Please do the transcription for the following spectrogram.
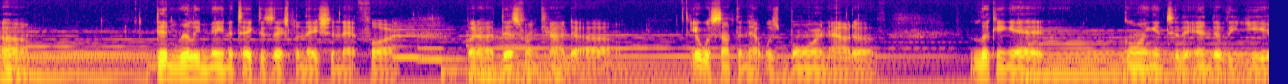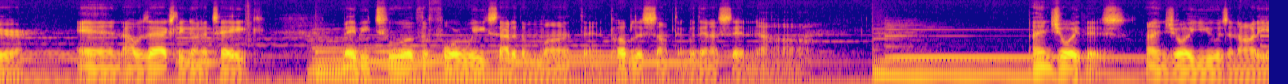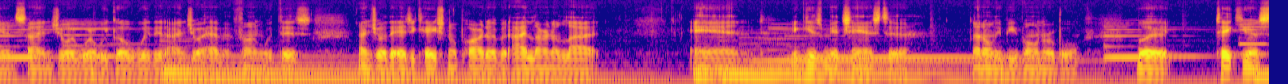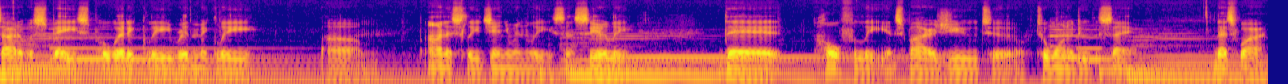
um, didn't really mean to take this explanation that far, but uh, this one kind of uh, it was something that was born out of looking at going into the end of the year, and I was actually going to take maybe two of the four weeks out of the month and publish something, but then I said, no. I enjoy this. I enjoy you as an audience. I enjoy where we go with it. I enjoy having fun with this. I enjoy the educational part of it. I learn a lot, and it gives me a chance to not only be vulnerable, but take you inside of a space poetically, rhythmically, um, honestly, genuinely, sincerely, that hopefully inspires you to to want to do the same. That's why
